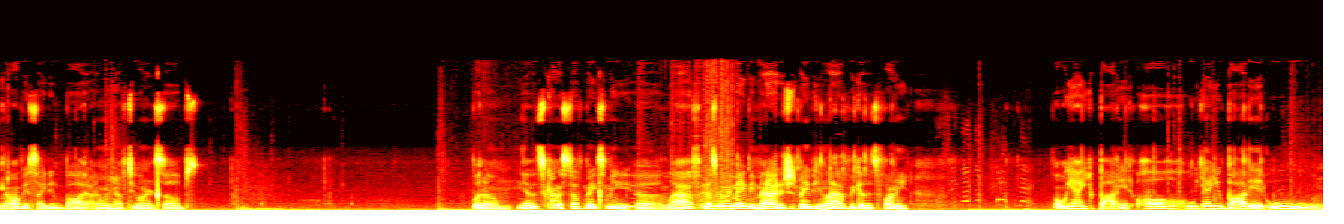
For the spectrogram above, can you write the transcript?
Now, obviously, I didn't bot. I only have 200 subs. But um, yeah, this kind of stuff makes me uh laugh. It doesn't really make me mad. It just makes me laugh because it's funny. Oh yeah, you bought it. Oh yeah, you bought it. Ooh.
